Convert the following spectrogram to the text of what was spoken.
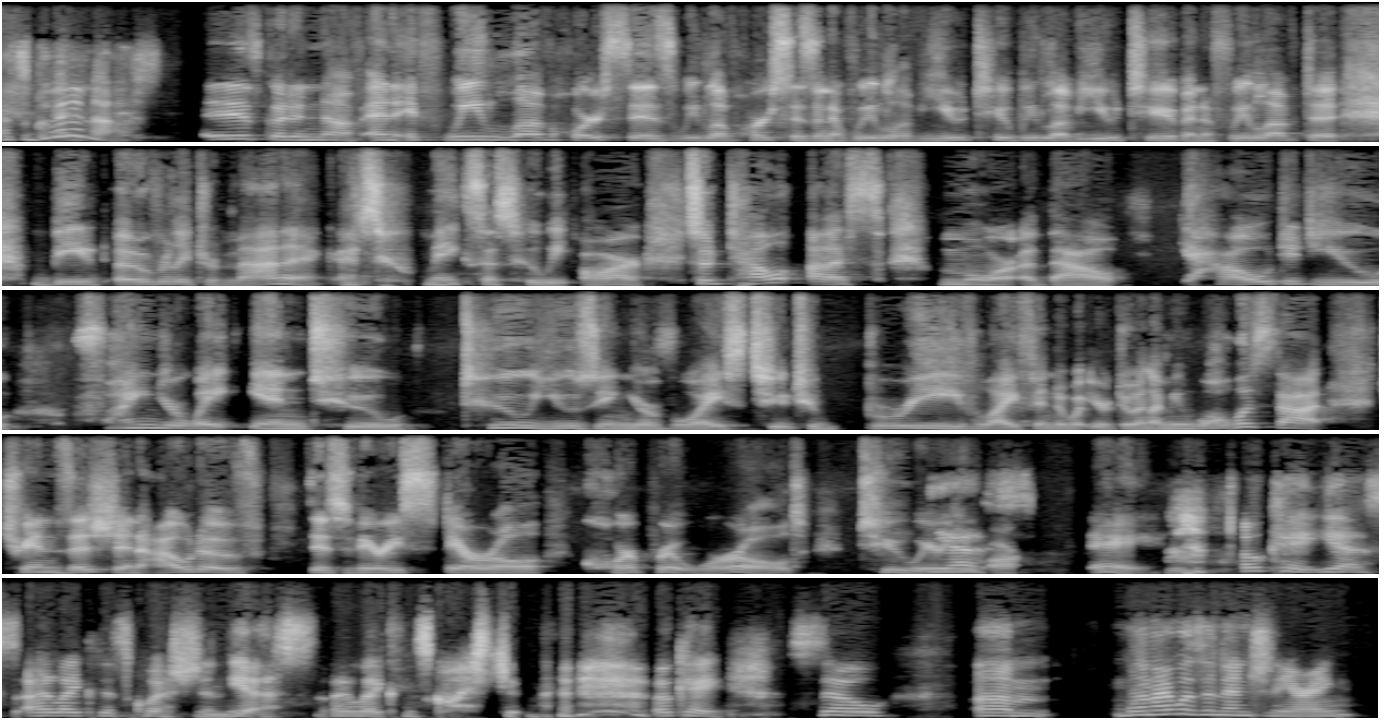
That's good enough. It is good enough. And if we love horses, we love horses. And if we love YouTube, we love YouTube. And if we love to be overly dramatic, who makes us who we are. So tell us more about how did you find your way into to using your voice to to breathe life into what you're doing i mean what was that transition out of this very sterile corporate world to where yes. you are today okay yes i like this question yes i like this question okay so um, when i was in engineering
